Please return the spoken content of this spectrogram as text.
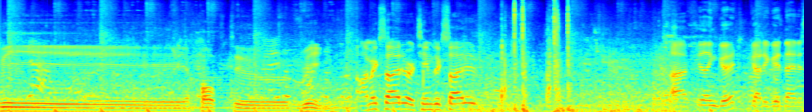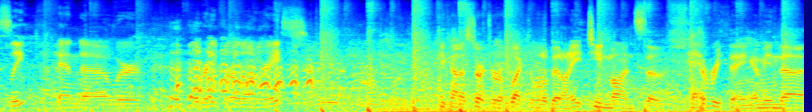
We hope to win. I'm excited, our team's excited. Uh, feeling good, got a good night of sleep, and uh, we're ready for a long race. You kind of start to reflect a little bit on 18 months of everything. I mean, the,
